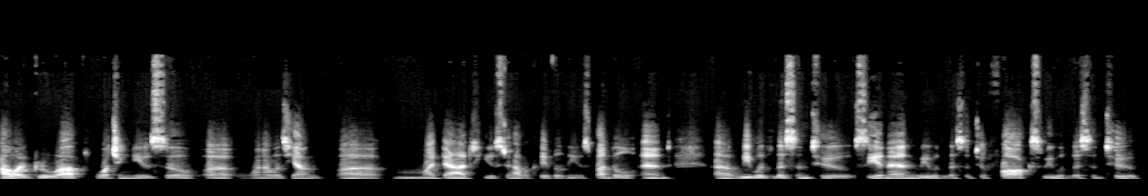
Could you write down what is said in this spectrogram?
how I grew up watching news. So uh, when I was young, uh, my dad used to have a cable news bundle, and uh, we would listen to CNN, we would listen to Fox, we would listen to,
